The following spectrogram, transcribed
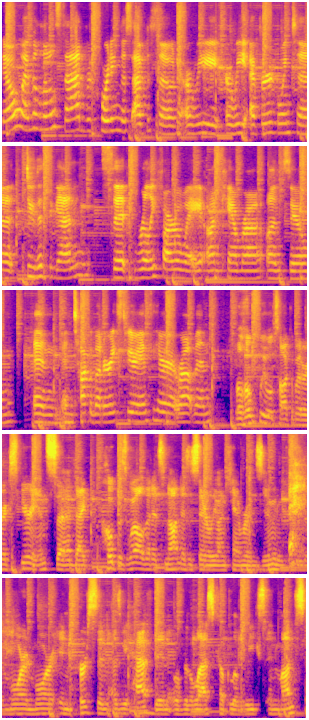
No, I'm a little sad recording this episode. Are we are we ever going to do this again? Sit really far away on camera on Zoom and and talk about our experience here at Rotman. Well, hopefully, we'll talk about our experience. And I hope as well that it's not necessarily on camera and Zoom, and we do them more and more in person as we have been over the last couple of weeks and months.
